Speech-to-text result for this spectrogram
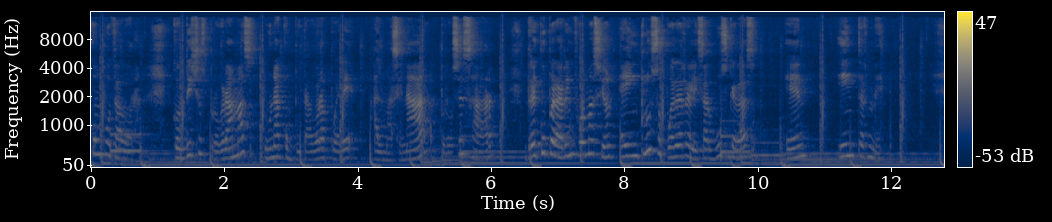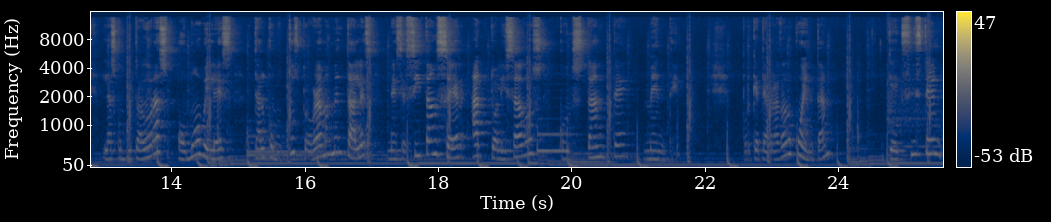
computadora. Con dichos programas, una computadora puede almacenar, procesar, recuperar información e incluso puede realizar búsquedas en Internet. Las computadoras o móviles, tal como tus programas mentales, necesitan ser actualizados constantemente. Porque te habrás dado cuenta que existen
